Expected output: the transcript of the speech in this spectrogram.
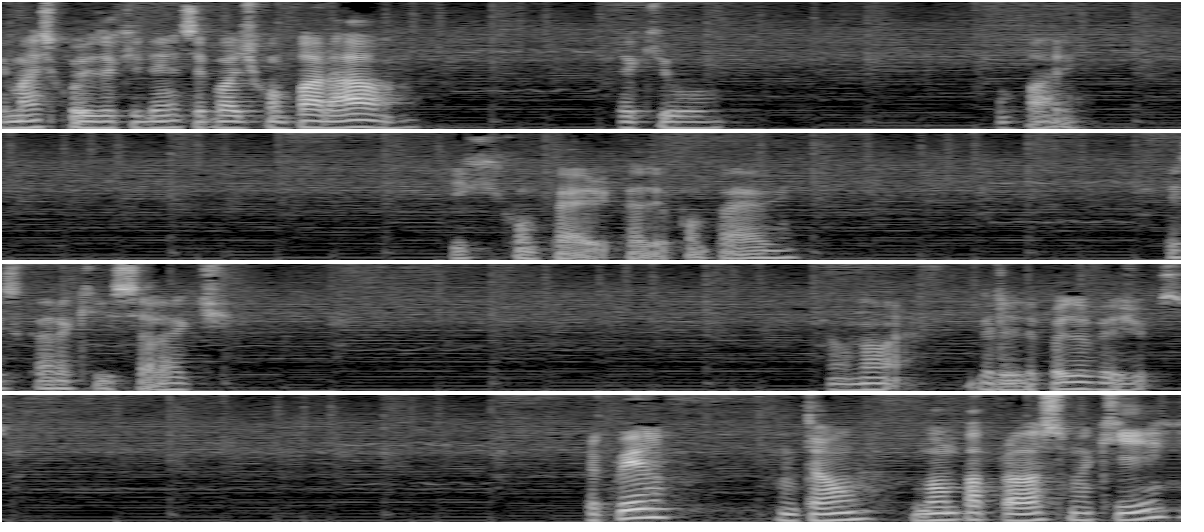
tem mais coisa aqui dentro, você pode comparar. Ó. Aqui o. Compare. Click compare. Cadê o compare? Esse cara aqui, select. Não, não é. Beleza, depois eu vejo isso. Tranquilo? Então, vamos para a próxima aqui,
